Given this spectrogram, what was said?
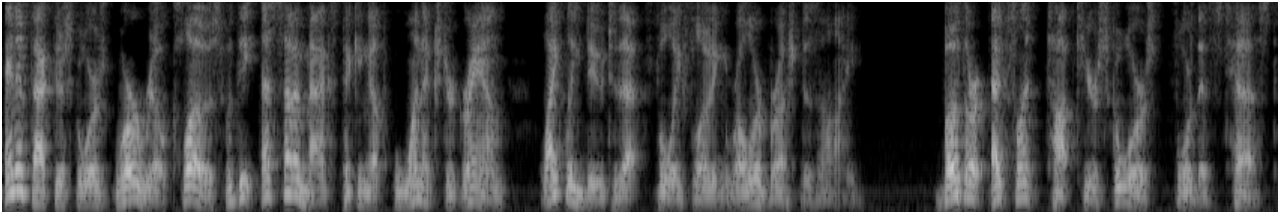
and in fact their scores were real close, with the S7 Max picking up one extra gram, likely due to that fully floating roller brush design. Both are excellent top tier scores for this test.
